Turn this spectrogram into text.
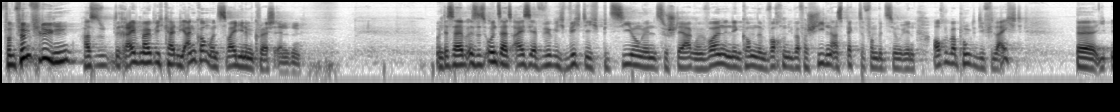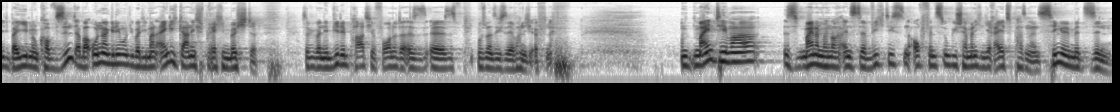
von fünf Flügen hast du drei Möglichkeiten, die ankommen und zwei, die in einem Crash enden. Und deshalb ist es uns als ICF wirklich wichtig, Beziehungen zu stärken. Wir wollen in den kommenden Wochen über verschiedene Aspekte von Beziehungen reden, auch über Punkte, die vielleicht äh, bei jedem im Kopf sind, aber unangenehm und über die man eigentlich gar nicht sprechen möchte. So übernehmen wir den Part hier vorne, da ist, äh, muss man sich selber nicht öffnen. Und mein Thema ist meiner Meinung nach eines der wichtigsten, auch wenn es irgendwie scheinbar nicht in die Reihe zu passen, ein Single mit Sinn.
